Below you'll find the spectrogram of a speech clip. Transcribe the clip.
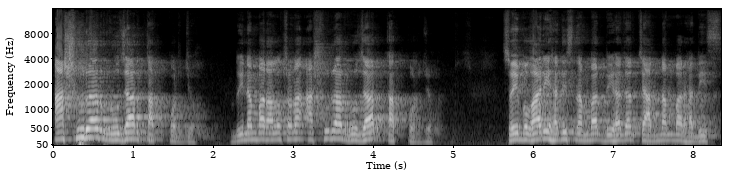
আশুরার রোজার তাৎপর্য। দুই নাম্বার আলোচনা, আশুরার রোজার তাৎপর্য। সই বুহারি হাদিস নাম্বার দুই চার নাম্বার হাদিস।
